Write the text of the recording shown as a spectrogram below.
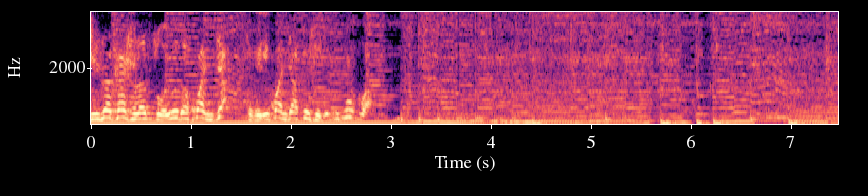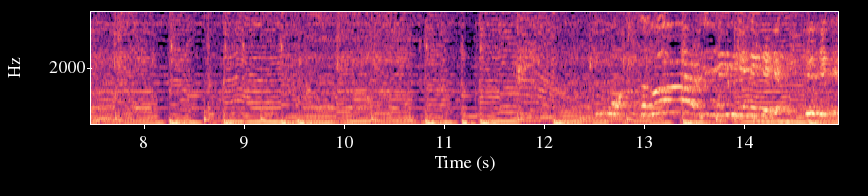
比赛开始了左右的换架，这个一换架对手就不舒服啊。哇，什么？别别别别别别别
